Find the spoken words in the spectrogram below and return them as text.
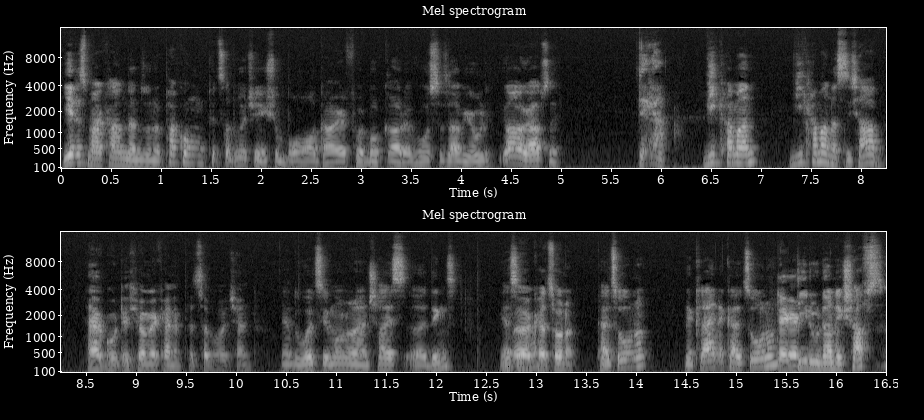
Jedes Mal kam dann so eine Packung Pizzabrötchen. Ich so, boah, geil, voll Bock gerade. Wo ist das Avioli? Ja, gab's nicht. Digga, wie kann man, wie kann man das nicht haben? Ja gut, ich höre mir keine Pizzabrötchen. Ja, du holst dir immer nur dein scheiß äh, Dings. Äh? Calzone. Calzone. Eine kleine Calzone, Digga. die du dann nicht schaffst.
